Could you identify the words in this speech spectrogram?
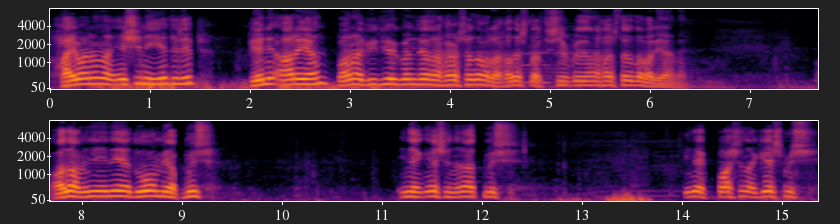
Hayvanına eşini yedirip beni arayan, bana video gönderen arkadaşlar da var arkadaşlar. Teşekkür eden arkadaşlar da var yani. Adam yine ineğe doğum yapmış. İnek eşini atmış. İnek başına geçmiş.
